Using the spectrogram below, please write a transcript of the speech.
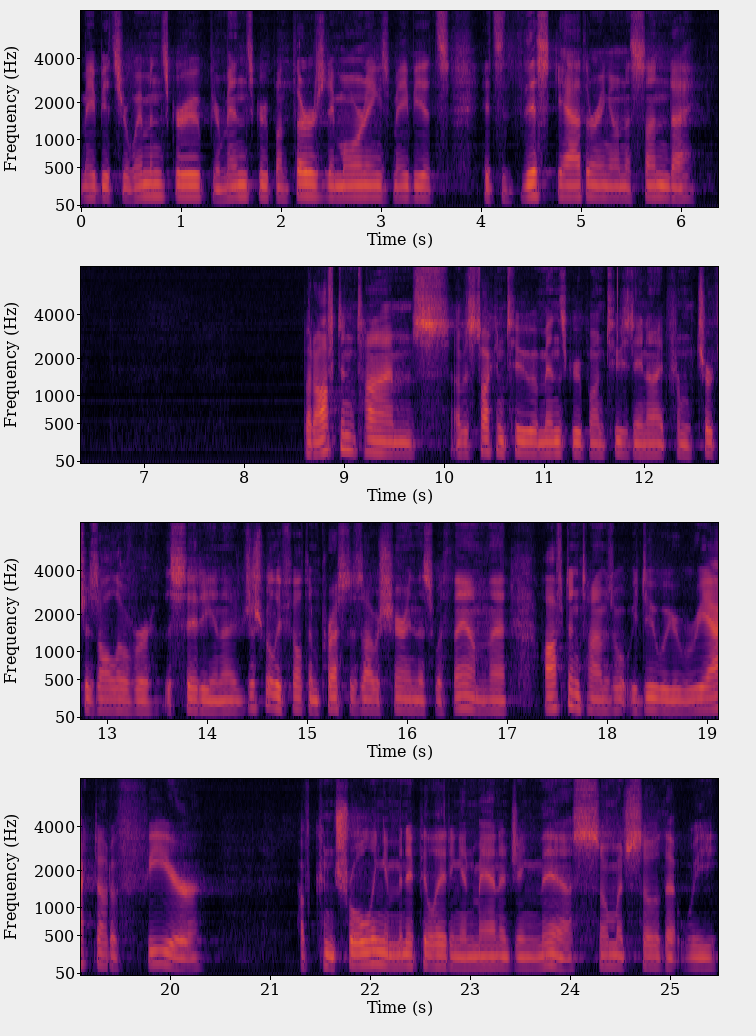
Maybe it's your women's group, your men's group on Thursday mornings. Maybe it's, it's this gathering on a Sunday. But oftentimes, I was talking to a men's group on Tuesday night from churches all over the city, and I just really felt impressed as I was sharing this with them that oftentimes what we do, we react out of fear of controlling and manipulating and managing this, so much so that we,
